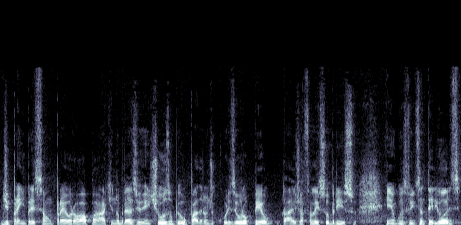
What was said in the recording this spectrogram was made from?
de pré-impressão para a Europa. Aqui no Brasil a gente usa o padrão de cores europeu, tá? Eu já falei sobre isso em alguns vídeos anteriores.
